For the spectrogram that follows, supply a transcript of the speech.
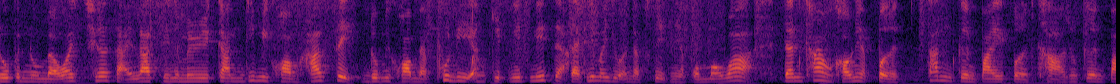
ดูเป็นหนุ่มแบบว่าเชื้อสายลาตินอเมริกันที่มีความคลาสสิก ดูมีความแบบผู้ดีอังกฤษนิดๆอะแต่ที่มาอยู่อันดับสิบเนี่ยผมมองว่าด้านข้างของเขาเนี่ยเปิดสั้นเกินไป เปิดข่าวจนเกินไป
